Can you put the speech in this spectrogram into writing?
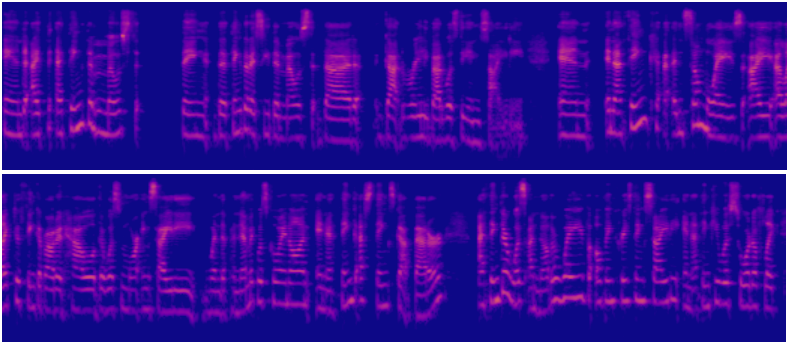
And i th- i think the most thing the thing that i see the most that got really bad was the anxiety. And and i think uh, in some ways i i like to think about it how there was more anxiety when the pandemic was going on. And i think as things got better i think there was another wave of increased anxiety. And i think it was sort of like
